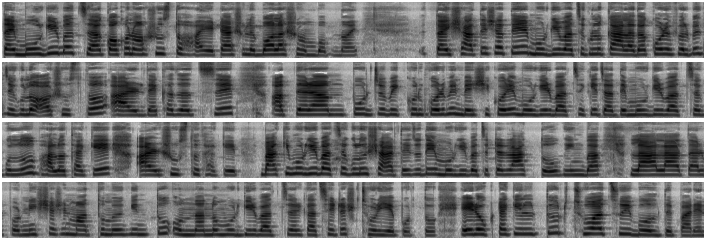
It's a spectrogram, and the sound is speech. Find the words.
তাই মুরগির বাচ্চা কখন অসুস্থ হয়, এটা আসলে বলা সম্ভব নয়। তাই সাথে সাথে মুরগির বাচ্চাগুলোকে আলাদা করে ফেলবেন, যেগুলো অসুস্থ। আর দেখা যাচ্ছে আপনারা পর্যবেক্ষণ করবেন বেশি করে মুরগির বাচ্চাকে, যাতে মুরগির বাচ্চাগুলো ভালো থাকে আর সুস্থ থাকে। বাকি মুরগির বাচ্চাগুলোর সাথে যদি এই মুরগির বাচ্চাটা লাগতো কিংবা লালা, তারপর নিঃশ্বাসের মাধ্যমেও কিন্তু অন্যান্য মুরগির বাচ্চার কাছে এটা ছড়িয়ে পড়তো। এই রোগটা কিন্তু ছোঁয়াছুঁই বলতে পারেন।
